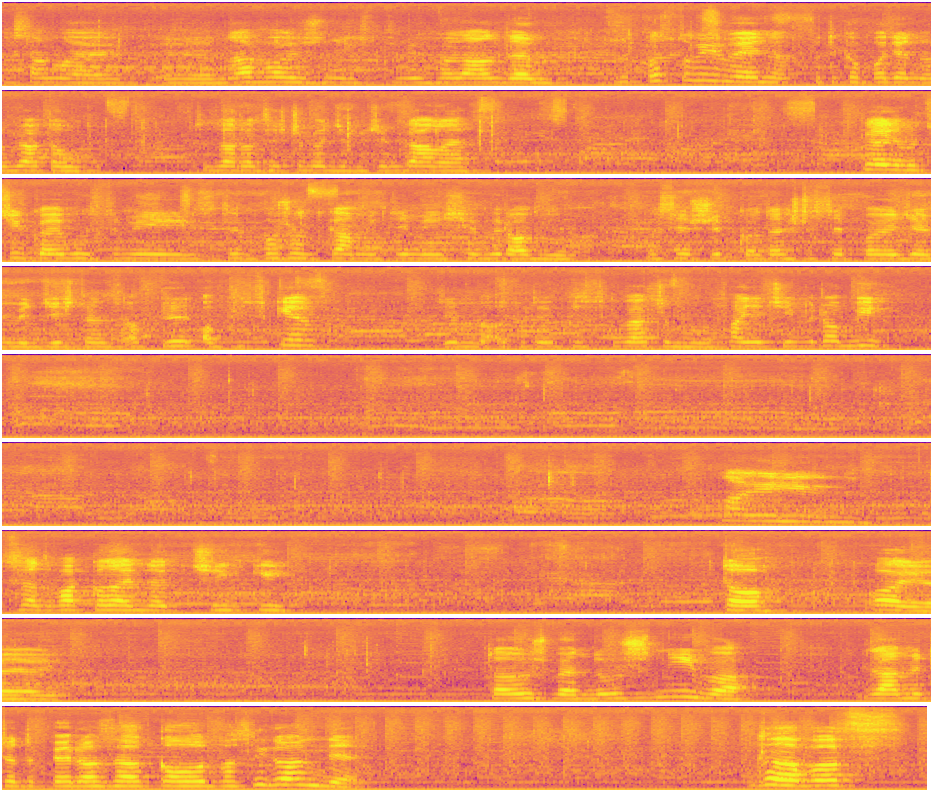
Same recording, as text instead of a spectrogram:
To samo jak y, nawoźnik z tym Holandem. Postawimy tylko pod jedną wiatą. To zaraz jeszcze będzie wyciągane. W kolejnym odcinku jakby z tymi z tym porządkami tymi się wyrobił właśnie szybko, to jeszcze sobie pojedziemy gdzieś tam z opry, opryskiem. Tym tutaj opryskiwaczem, bo fajnie się mi robi. No i za dwa kolejne odcinki to oj oj oj to już będą żniwa. Dla mnie to dopiero za około dwa tygodnie. Dla was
